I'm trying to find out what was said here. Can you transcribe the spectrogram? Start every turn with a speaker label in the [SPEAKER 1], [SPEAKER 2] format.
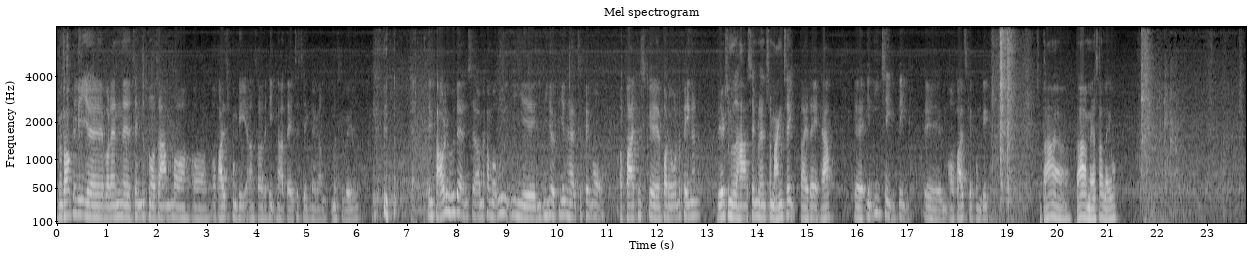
[SPEAKER 1] Hvis man godt kan lide, øh, hvordan øh, tingene snor sammen og, og, og faktisk fungerer, så er det helt klart datateknikeren, man skal vælge. Det er en faglig uddannelse, og man kommer ud i, øh, i de her 4,5 til 5 år og faktisk får det under fingrene. Virksomheder har simpelthen så mange ting, der i dag er en IT-del, og faktisk skal fungere.
[SPEAKER 2] Så der er, der er masser at lave.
